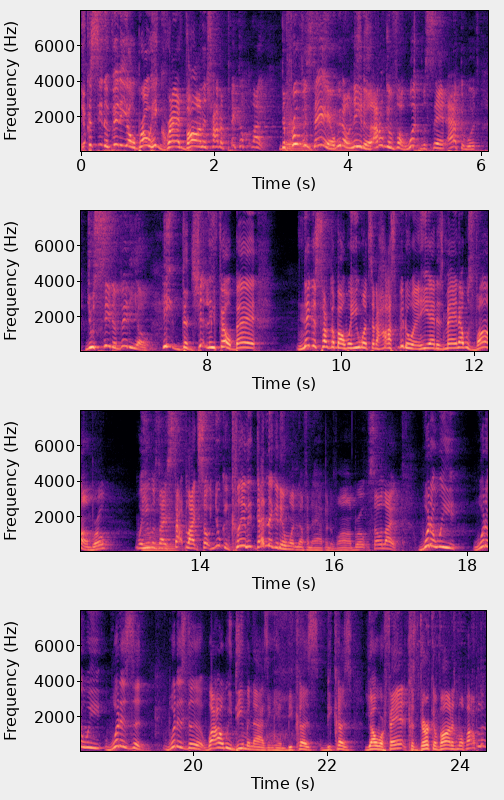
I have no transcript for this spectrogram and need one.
You can see the video, bro. He grabbed Von and tried to pick him. Up. Like the proof is there. We don't need a. I don't give a fuck what was said afterwards. You see the video. He legitly felt bad. Niggas talk about when he went to the hospital and he had his man. That was Von, bro. When he was like, mm. stop, like, so you can clearly that nigga didn't want nothing to happen to Von, bro. So like, what are we? What are we? What is the? What is the? Why are we demonizing him? Because because y'all were fans? Because Durk and Von is more popular?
